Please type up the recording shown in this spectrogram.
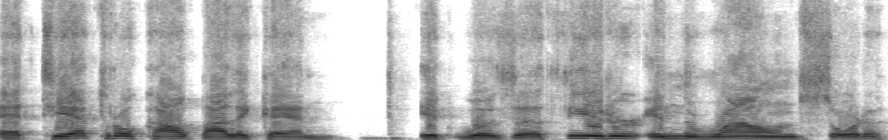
at Teatro Caupolicán. It was a theater in the round, sort of.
